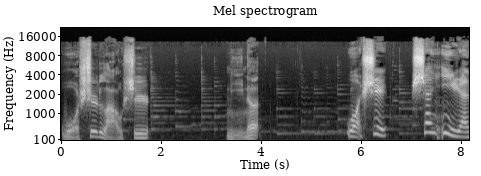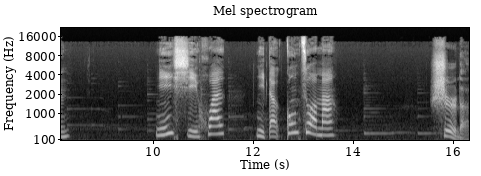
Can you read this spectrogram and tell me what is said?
我是老师，你呢？我是生意人。你喜欢你的工作吗？是的，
